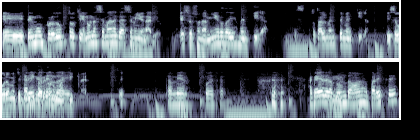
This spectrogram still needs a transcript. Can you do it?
eh, tengo un producto que en una semana te hace millonario. Eso es una mierda y es mentira. Es totalmente mentira. Y seguramente tiene que ver con un Sí. También puede ser. Acá ya te la pregunta más, me parece.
